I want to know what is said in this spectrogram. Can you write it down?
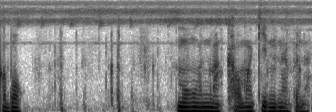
กระบกมูมันมักเข้ามากินนะเป็นนะ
